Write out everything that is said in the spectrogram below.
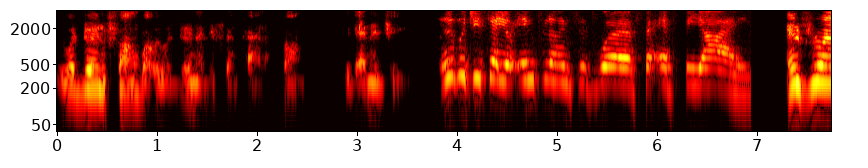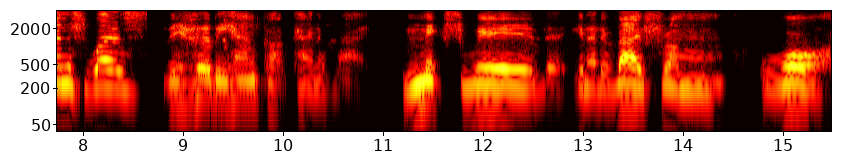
We were doing funk, but we were doing a different kind of funk with energy. Who would you say your influences were for FBI? Influence was the Herbie Hancock kind of vibe mixed with, you know, the vibe from war.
